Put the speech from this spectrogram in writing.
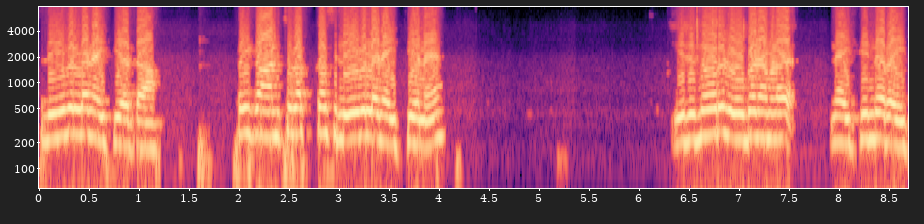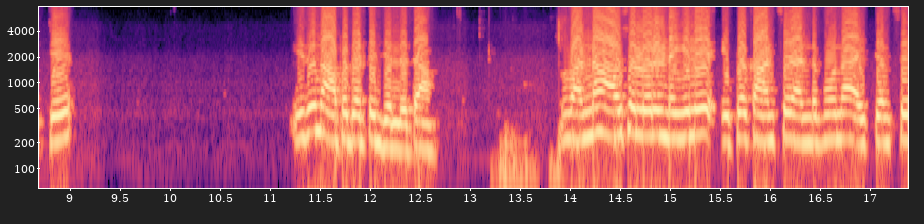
സ്ലീവ് ഉള്ള നൈറ്റി കേട്ടാ അപ്പൊ ഈ കാണിച്ചതൊക്കെ സ്ലീവ് ഉള്ള നൈറ്റിയാണ് ഇരുന്നൂറ് രൂപ നമ്മളെ നൈറ്റിന്റെ റേറ്റ് ഇത് നാപ്പത്തെട്ട് ഇഞ്ചുണ്ട് കേട്ടാ വണ്ണം ആവശ്യമുള്ളവരുണ്ടെങ്കിൽ ഇപ്പൊ കാണിച്ച രണ്ട് മൂന്ന് ഐറ്റംസ്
